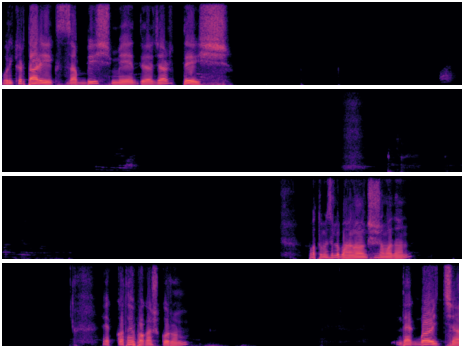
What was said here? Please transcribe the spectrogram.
পরীক্ষার তারিখ ছাব্বিশ মে দুই হাজার তেইশ। প্রথমে ছিল বাংলা অংশের সমাধান। এক কথায় প্রকাশ করুন। দেখবার ইচ্ছা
